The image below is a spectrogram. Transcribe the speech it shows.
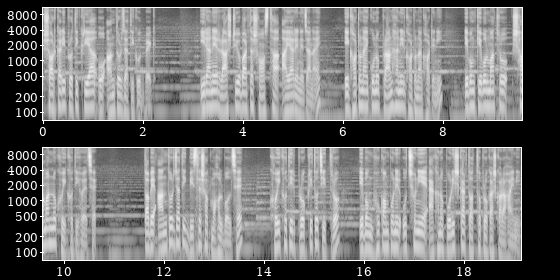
সরকারি প্রতিক্রিয়া ও আন্তর্জাতিক উদ্বেগ। ইরানের রাষ্ট্রীয় বার্তা সংস্থা আইআরএনএ জানায়, এ ঘটনায় কোনো প্রাণহানির ঘটনা ঘটেনি এবং কেবলমাত্র সামান্য ক্ষয়ক্ষতি হয়েছে। তবে আন্তর্জাতিক বিশ্লেষক মহল বলছে, ক্ষয়ক্ষতির প্রকৃত চিত্র এবং ভূকম্পনের উৎস নিয়ে এখনও পরিষ্কার তথ্য প্রকাশ করা হয়নি।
